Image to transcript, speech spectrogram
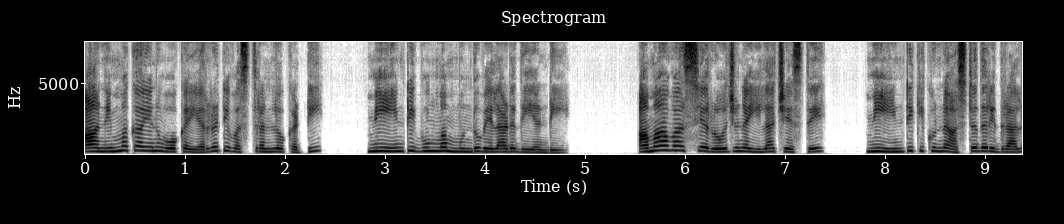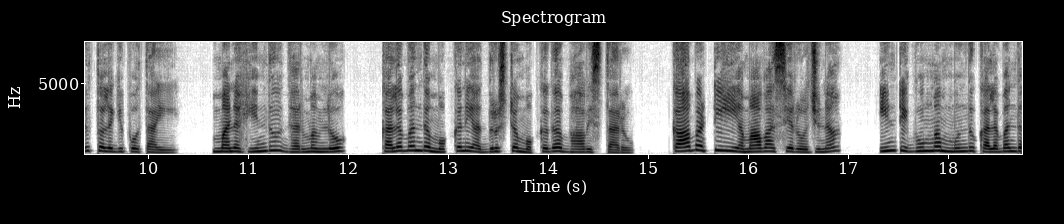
ఆ నిమ్మకాయను ఒక ఎర్రటి వస్త్రంలో కట్టి మీ ఇంటి గుమ్మం ముందు వేలాడదీయండి. అమావాస్య రోజున ఇలా చేస్తే మీ ఇంటికికున్న అష్టదరిద్రాలు తొలగిపోతాయి. మన హిందూ ధర్మంలో కలబంద మొక్కని అదృష్ట మొక్కగా భావిస్తారు. కాబట్టి ఈ అమావాస్య రోజున ఇంటి గుమ్మం ముందు కలబంద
